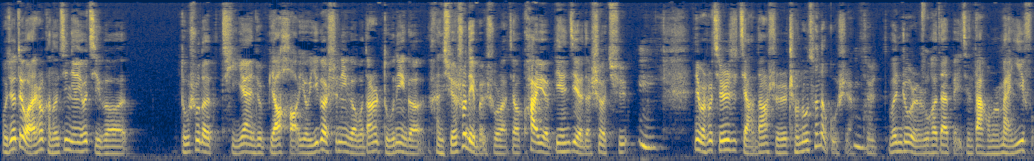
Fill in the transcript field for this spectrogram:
我觉得对我来说，可能今年有几个读书的体验就比较好。有一个是那个我当时读那个很学术的一本书了，叫《跨越边界的社区》。嗯那本书其实是讲当时城中村的故事，嗯就是温州人如何在北京大红门卖衣服。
